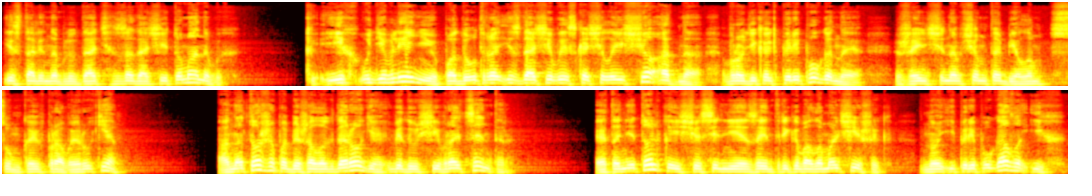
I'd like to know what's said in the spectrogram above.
и стали наблюдать за дачей Тумановых. К их удивлению, под утро из дачи выскочила еще одна, вроде как перепуганная, женщина в чем-то белом с сумкой в правой руке. Она тоже побежала к дороге, ведущей в райцентр. Это не только еще сильнее заинтриговало мальчишек, но и перепугало их.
